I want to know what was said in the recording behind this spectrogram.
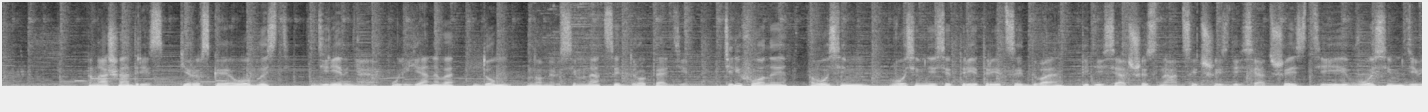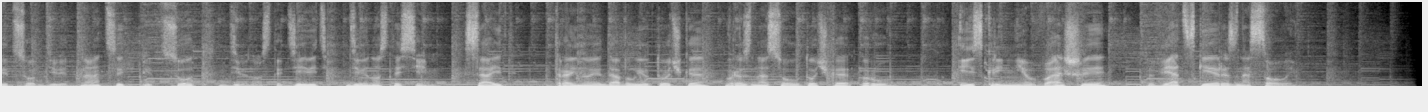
Наш адрес – Кировская область, деревня Ульянова, дом номер 17, дробь 1. Телефоны 8 83 32 50 16 66 и 8 919 599 97. Сайт – тройное w.вразносол.ру Искренне ваши вятские разносолы.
